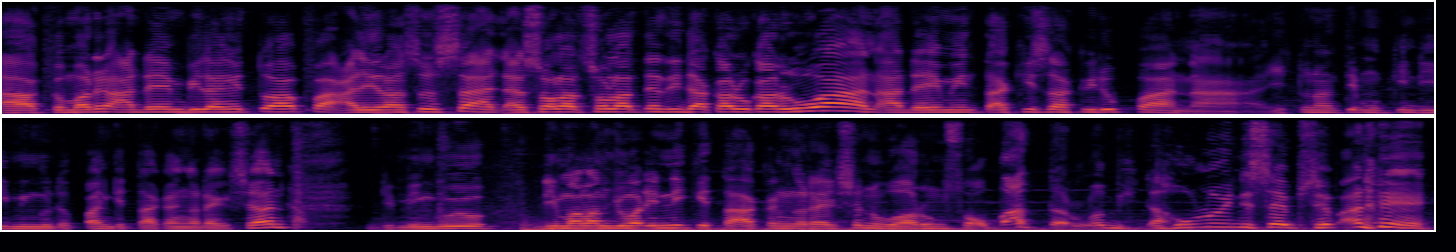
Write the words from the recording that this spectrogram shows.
uh, kemarin ada yang bilang itu apa aliran sesat, uh, solat-solatnya tidak karu-karuan, ada yang minta kisah kehidupan. Nah itu nanti mungkin di minggu depan kita akan nge-reaction. Di minggu di malam Jumat ini kita akan nge-reaction warung sobat terlebih dahulu ini save-save aneh.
